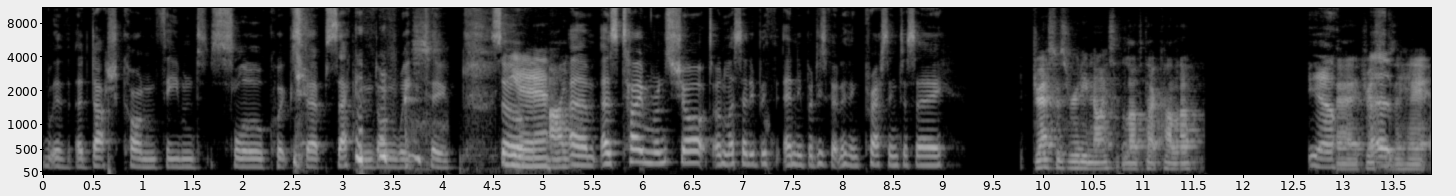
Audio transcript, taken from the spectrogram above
with a DashCon themed slow quick step second on week two. So, yeah. Um, as time runs short, unless anybody anybody's got anything pressing to say, dress was really nice. I loved that color. Yeah. Uh, dress Uh, was a hit.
